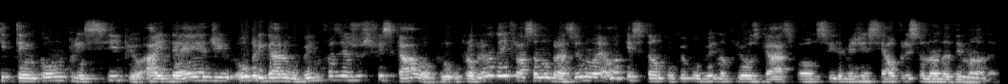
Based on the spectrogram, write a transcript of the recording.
que tem como princípio a ideia de obrigar o governo a fazer ajuste fiscal. O problema da inflação no Brasil não é uma questão porque o governo ampliou os gastos com o auxílio emergencial pressionando a demanda.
